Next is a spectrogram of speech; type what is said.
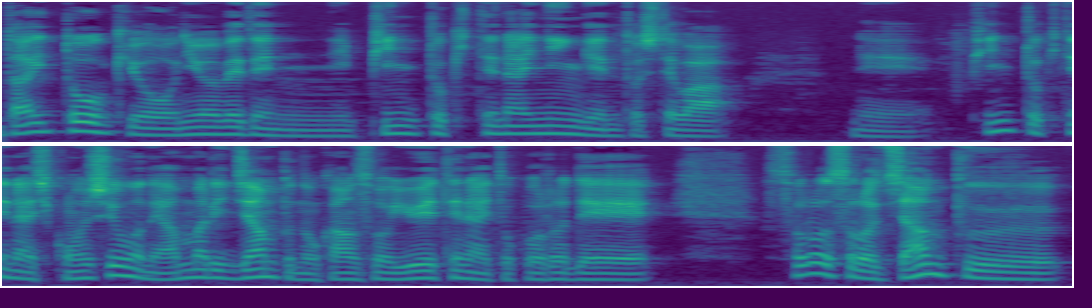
大東京ニューベデンにピンと来てない人間としては、ねピンと来てないし、今週もね、あんまりジャンプの感想を言えてないところで、そろそろジャンプ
